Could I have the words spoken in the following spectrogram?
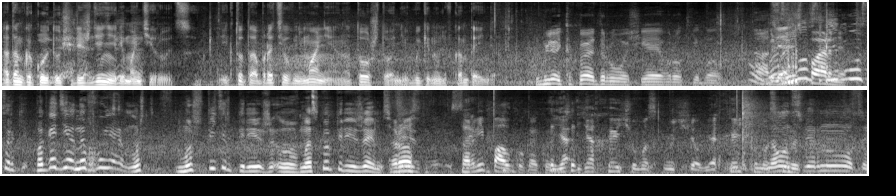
А там какое-то учреждение ремонтируется. И кто-то обратил внимание на то, что они выкинули в контейнер. Блять, какая дрочь, я ей в рот ебал. А, Блядь, мусорки, парни, мусорки. Погоди, а нахуя? Может, может в Питер переезжаем, в Москву переезжаем? теперь? Рост, сорви палку какую-то. Я, я хейчу Москву, чел, я хейчу Да он Москву. свернулся.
